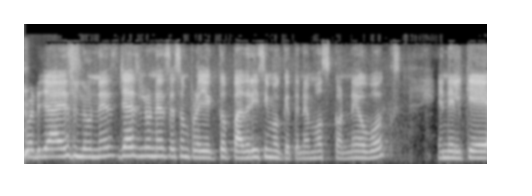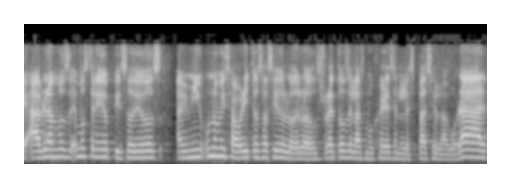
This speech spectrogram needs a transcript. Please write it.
por Ya es lunes. Ya es lunes es un proyecto padrísimo que tenemos con Neobox, en el que hablamos, hemos tenido episodios, a mí uno de mis favoritos ha sido lo de los retos de las mujeres en el espacio laboral,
